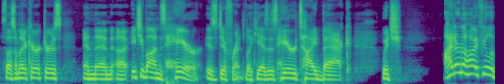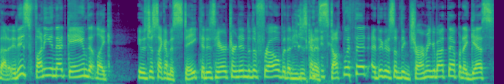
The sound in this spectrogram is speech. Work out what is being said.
saw some other characters, and then uh, Ichiban's hair is different. Like he has his hair tied back, which I don't know how I feel about it. It is funny in that game that like it was just like a mistake that his hair turned into the fro, but then he just kind of stuck with it. I think there's something charming about that, but I guess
